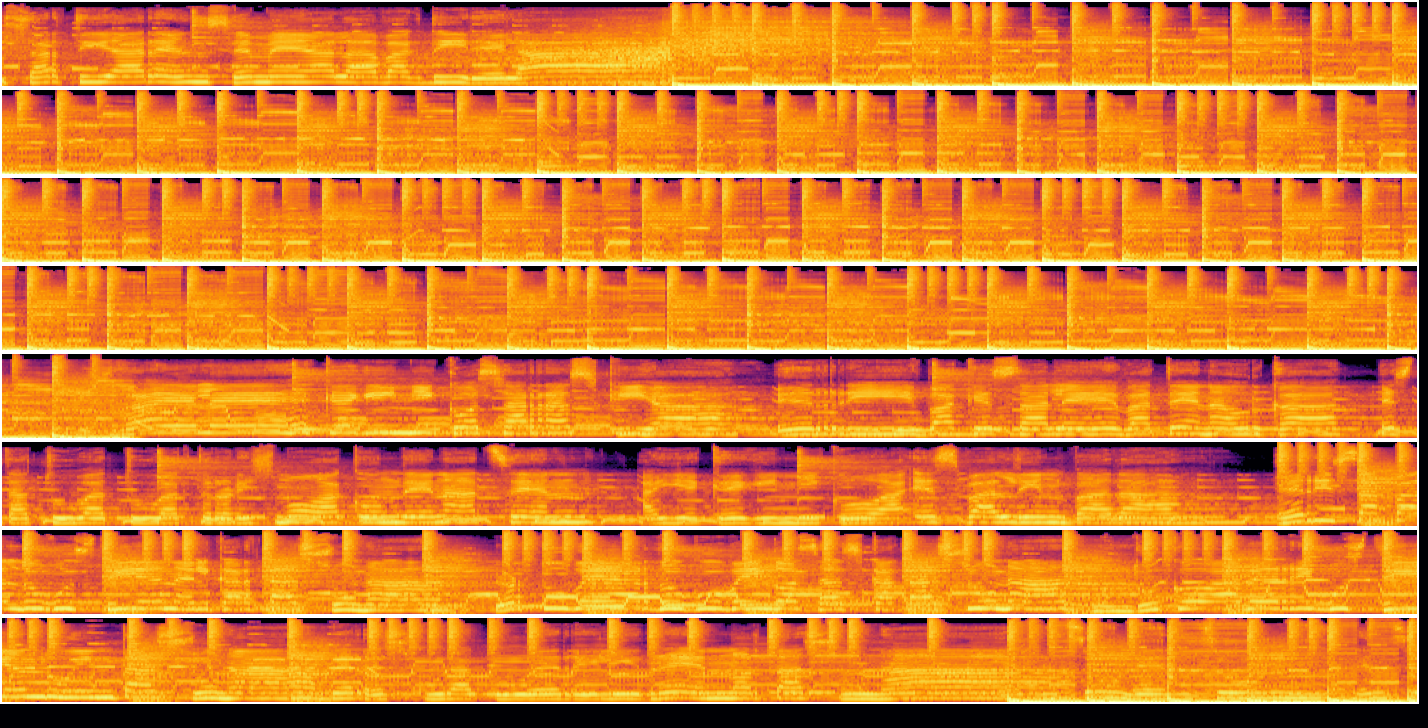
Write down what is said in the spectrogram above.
Ausartiaren seme alabak direla bakezale baten aurka Estatu batuak terrorismoa kondenatzen Haiek eginikoa ez baldin bada. Herri zapaldu guztien elkartasuna Lortu behar dugu behingo zazkatasuna Munduko berri guztien duintasuna Berreskuratu herri libreen nortasuna. Entzun, entzun, entzun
